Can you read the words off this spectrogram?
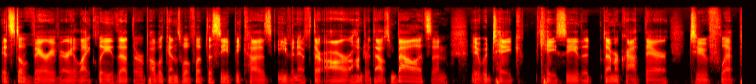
it's still very, very likely that the Republicans will flip the seat because even if there are 100,000 ballots and it would take Casey, the Democrat there, to flip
